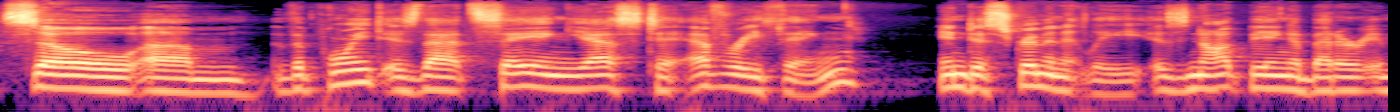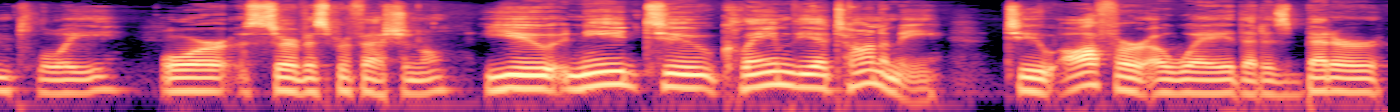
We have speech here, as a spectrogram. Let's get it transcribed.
So um, the point is that saying yes to everything indiscriminately is not being a better employee or service professional. You need to claim the autonomy to offer a way that is better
